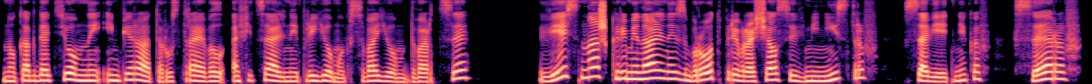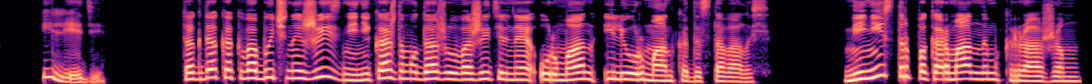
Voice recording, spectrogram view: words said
Но когда темный император устраивал официальные приемы в своем дворце, весь наш криминальный сброд превращался в министров, советников, сэров и леди тогда как в обычной жизни не каждому даже уважительная урман или урманка доставалась. Министр по карманным кражам,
